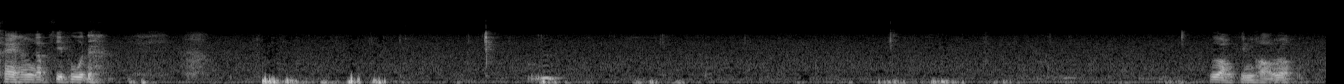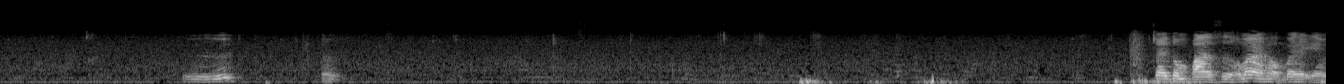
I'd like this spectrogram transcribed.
ไข่หั่งกับซีฟู้ดลองกินของหรอกอืม ใจต้มปลาซื้อมากครับไม่เฮ็ดเอง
